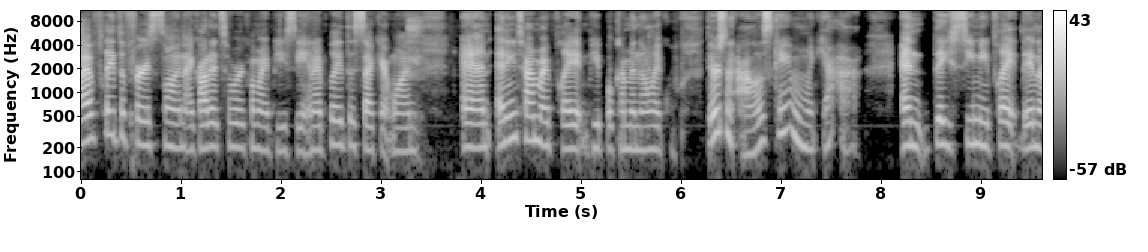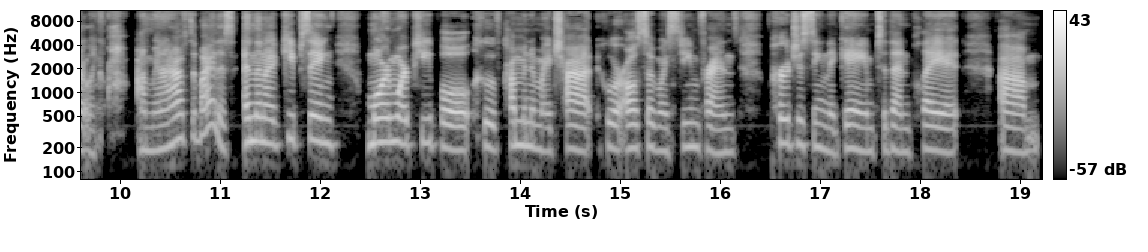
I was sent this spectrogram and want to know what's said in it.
I've played the first one, I got it to work on my PC, and I played the second one. And anytime I play it and people come in, they're like, There's an Alice game. I'm like, Yeah. And they see me play it, then they're like, "Oh, I'm gonna have to buy this. And then I keep seeing more and more people who have come into my chat who are also my Steam friends purchasing the game to then play it. Um,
